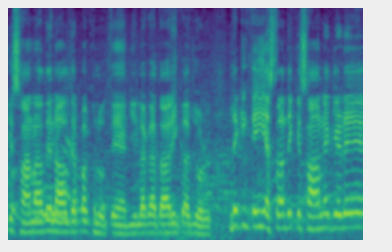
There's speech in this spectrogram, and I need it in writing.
ਕਿਸਾਨਾਂ ਦੇ ਨਾਲ ਤੇ ਆਪਾਂ ਖਲੋਤੇ ਹਾਂ ਜੀ, ਲਗਾਤਾਰ ਹੀ ਕਾ ਜੋੜ। ਲੇਕਿਨ ਕਈ ਇਸ ਤਰ੍ਹਾਂ ਦੇ ਕਿਸਾਨ ਨੇ ਜਿਹੜੇ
